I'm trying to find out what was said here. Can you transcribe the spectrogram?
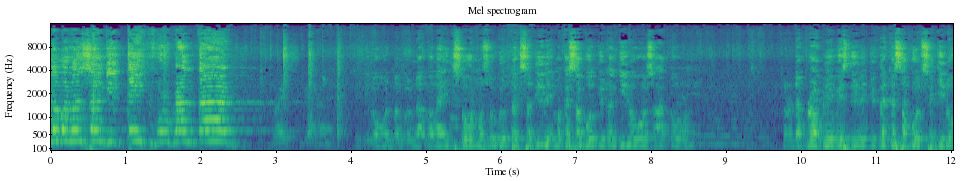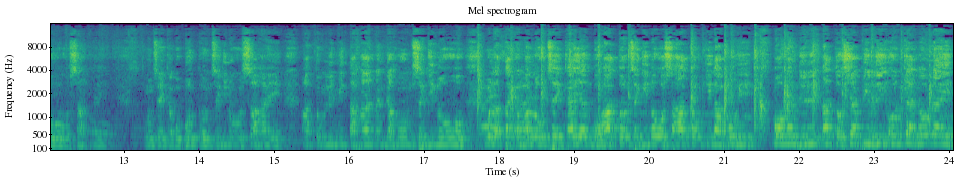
naman lang siyang take for granted. Tinuod man na mga igsoon mo sugod tag sa dili makasabot yun ang Ginoo sa ato. Pero the problem is dili gyud kasabot sa Ginoo usahay. Unsay kabubuton sa Ginoo usahay atong limitahan ang gahom sa Ginoo. Wala ta kabalo unsay kayang buhaton sa Ginoo sa atong kinabuhi. Mao nang dili nato siya pilion kanunay.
